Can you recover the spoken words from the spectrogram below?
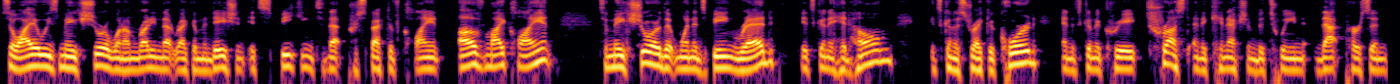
So I always make sure when I'm writing that recommendation, it's speaking to that prospective client of my client to make sure that when it's being read, it's going to hit home, it's going to strike a chord, and it's going to create trust and a connection between that person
